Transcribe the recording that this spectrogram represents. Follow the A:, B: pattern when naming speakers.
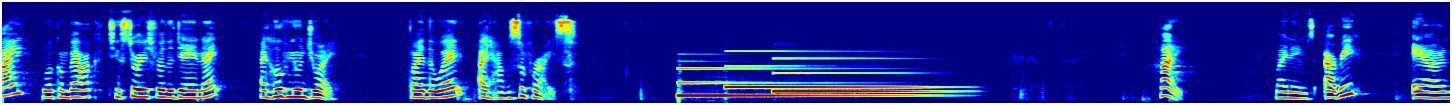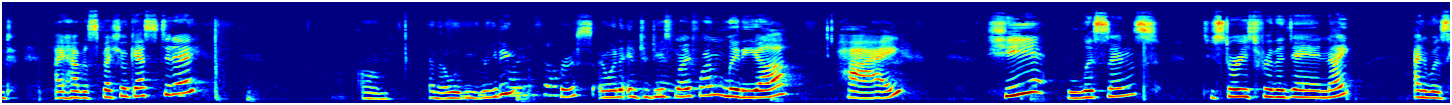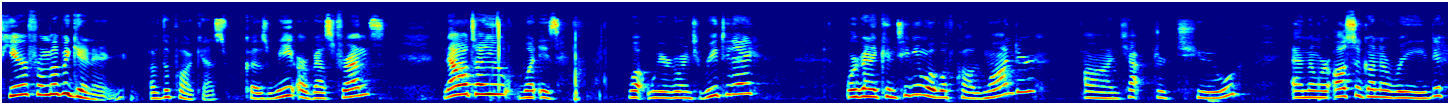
A: Hi, welcome back to Stories for the Day and Night. I hope you enjoy. By the way, I have a surprise. Hi, my name's Abby, and I have a special guest today. Um, and I will be reading first. I want to introduce my friend Lydia. Hi. She listens to Stories for the Day and Night and was here from the beginning of the podcast because we are best friends. Now I'll tell you what is what we are going to read today. We're going to continue a book called Wander on chapter 2 and then we're also going to read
